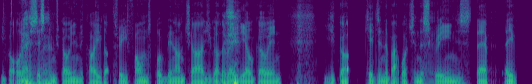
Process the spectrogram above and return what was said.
You've got all Right, your yeah. systems going in the car. You've got three phones plugged in on charge. You've got the radio going. You've got kids in the back watching the screens. They're they've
